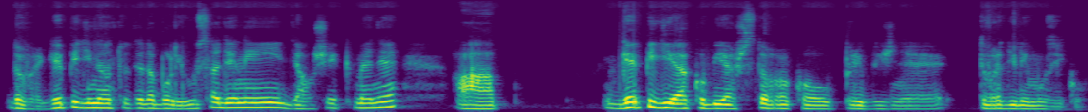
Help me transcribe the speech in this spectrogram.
dobre, gepidi na to teda boli usadení, ďalšie kmene a gepidi akoby až 100 rokov približne tvrdili muziku.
